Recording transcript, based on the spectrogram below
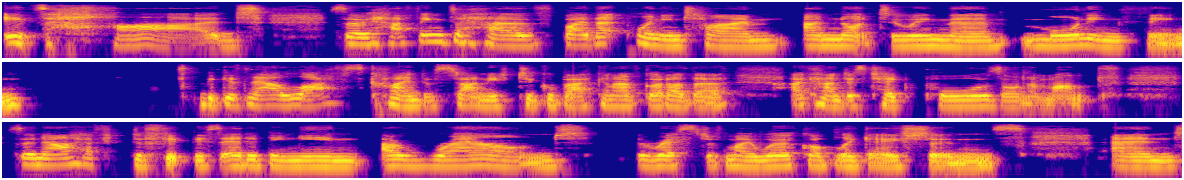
it's hard. So having to have, by that point in time, I'm not doing the morning thing because now life's kind of starting to tickle back and I've got other, I can't just take pause on a month. So now I have to fit this editing in around the rest of my work obligations and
